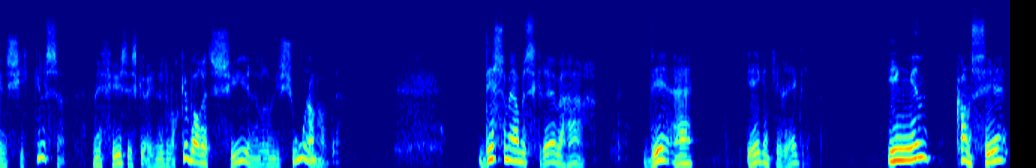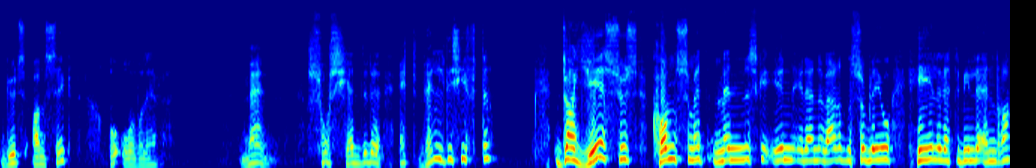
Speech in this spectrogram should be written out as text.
en skikkelse med fysiske øyne. Det var ikke bare et syn eller en visjon han hadde. Det som jeg har beskrevet her, det er egentlig regelen. Ingen kan se Guds ansikt og overleve. Men så skjedde det et veldig skifte. Da Jesus kom som et menneske inn i denne verden, så ble jo hele dette bildet endra.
